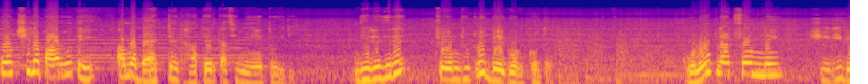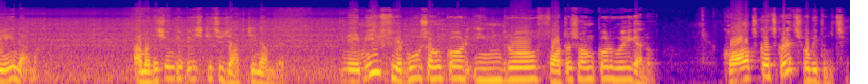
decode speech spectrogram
কোটশিলা পার হতেই আমরা ব্যাগ ট্যাগ হাতের কাছে নিয়ে তৈরি। ধীরে ধীরে ট্রেন ঢুকলো বেগুন কোতো কোনো প্ল্যাটফর্ম নেই, সিঁড়ি বেয়ে নামা। আমাদের সঙ্গে বেশ কিছু যাত্রী নামলেন। নেমেই ফেবু শঙ্কর ইন্দ্র ফটো শঙ্কর হয়ে গেল। কচ করে ছবি তুলছে।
